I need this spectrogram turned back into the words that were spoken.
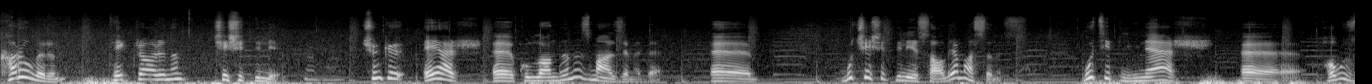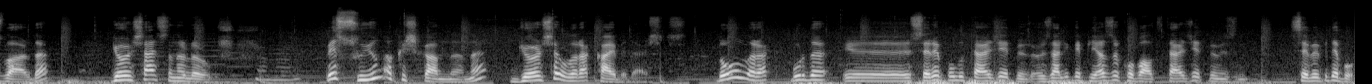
karoların tekrarının çeşitliliği. Çünkü eğer e, kullandığınız malzemede e, bu çeşitliliği sağlayamazsanız bu tip lineer e, havuzlarda görsel sınırlar oluşur. Ve suyun akışkanlığını görsel olarak kaybedersiniz. Doğal olarak burada e, Serapol'u tercih etmemiz, özellikle Piazza Kobalt'ı tercih etmemizin sebebi de bu.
